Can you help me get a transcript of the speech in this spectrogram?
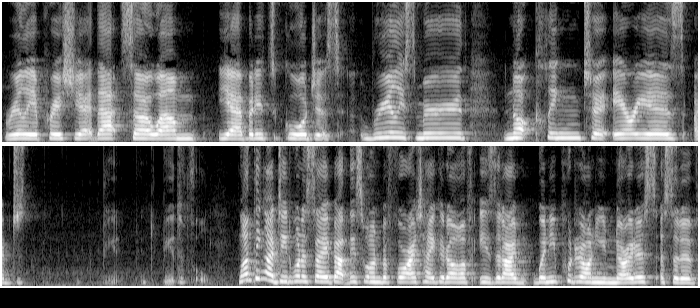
Really appreciate that. So um, yeah, but it's gorgeous. Really smooth, not cling to areas. I just, it's beautiful. One thing I did want to say about this one before I take it off is that I, when you put it on, you notice a sort of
